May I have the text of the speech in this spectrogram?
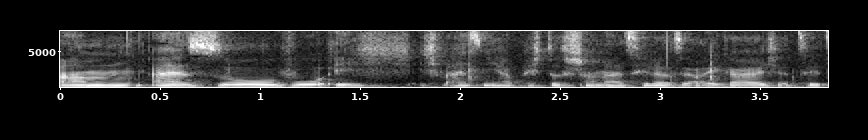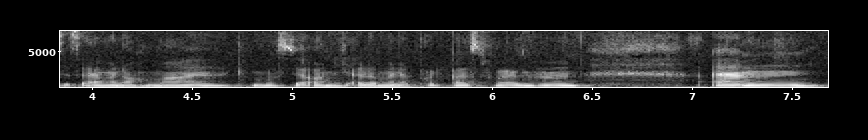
Ähm, also, wo ich, ich weiß nicht, ob ich das schon erzählt habe, ist ja auch egal, ich erzähle es jetzt einmal nochmal. Du musst ja auch nicht alle meine Podcast-Folgen hören. Ähm,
